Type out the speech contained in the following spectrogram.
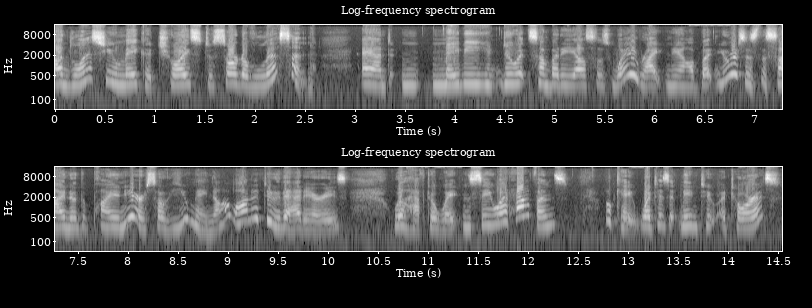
unless you make a choice to sort of listen and maybe do it somebody else's way right now. But yours is the sign of the pioneer, so you may not want to do that, Aries. We'll have to wait and see what happens. Okay, what does it mean to a Taurus?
